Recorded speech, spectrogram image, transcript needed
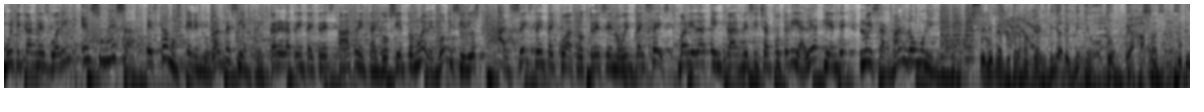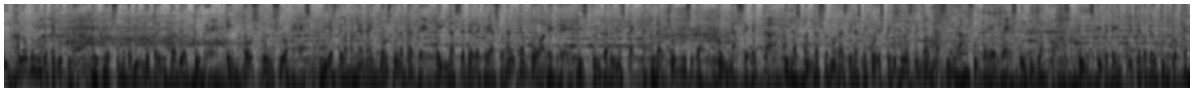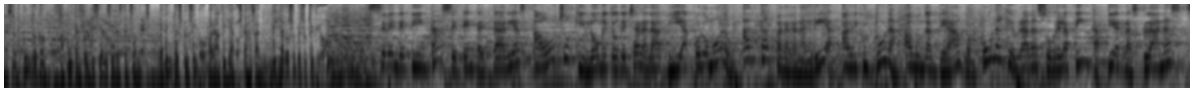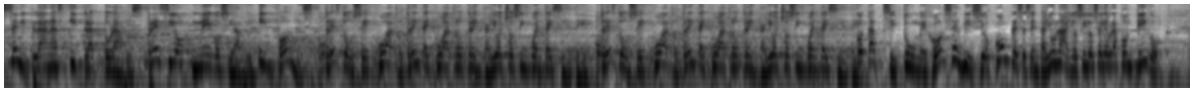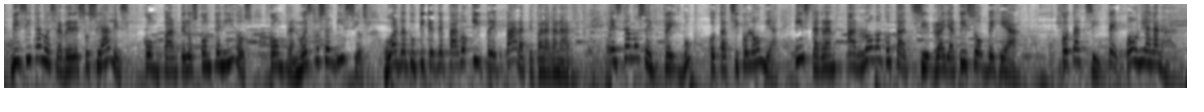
Multicarnes Guarín en su mesa. Estamos en el lugar de siempre. Carrera 33 a 32109. Domicilios al 634-1396. Variedad en carnes y charcutería. Le atiende Luis Armando Murillo. Celebra en Bucaramanga el Día del Niño con Cajazán. Vive un Halloween de película el próximo domingo 30 de octubre en dos funciones, 10 de la mañana y 2 de la tarde en la sede recreacional Campo Alegre. Disfruta de un espectacular show musical con la selecta y las bandas sonoras de las mejores películas de fantasía, superhéroes y villanos. Inscríbete en www.cajasan.com. Aplican condiciones y restricciones. Evento exclusivo para afiliados Cajasan. Vigilado Super Subsidio. Se vende finca 70 hectáreas a 8 kilómetros de Charalá vía Coromoro. Apta para ganadería, agricultura, abundante agua, una quebrada sobre la finca, tierras planas, semiplanas y tractorables. Precio negociable. Informes 312 434 434-3857. 312-434-3857. Cotaxi, tu mejor servicio, cumple 61 años y lo celebra contigo. Visita nuestras redes sociales, comparte los contenidos, compra nuestros servicios, guarda tu ticket de pago y prepárate para ganar. Estamos en Facebook, Cotaxi Colombia, Instagram, arroba Cotaxi, raya piso, BGA. Cotaxi te pone a ganar.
